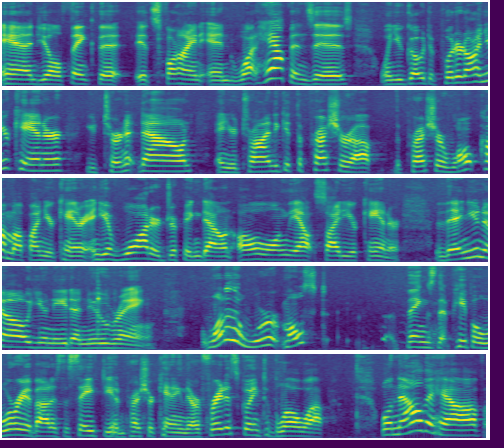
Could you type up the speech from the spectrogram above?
and you'll think that it's fine. And what happens is when you go to put it on your canner, you turn it down and you're trying to get the pressure up. The pressure won't come up on your canner and you have water dripping down all along the outside of your canner. Then you know you need a new ring. One of the most things that people worry about is the safety in pressure canning. They're afraid it's going to blow up. Well, now they have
